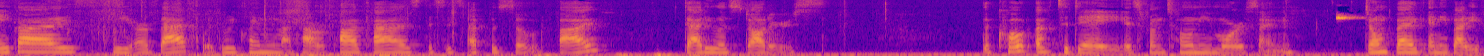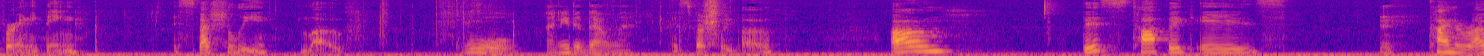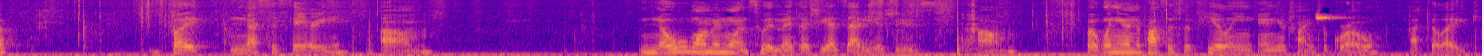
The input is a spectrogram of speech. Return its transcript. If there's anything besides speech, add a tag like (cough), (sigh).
Hey guys, we are back with Reclaiming My Power podcast. This is episode 5 Daddyless Daughters. The quote of today is from Toni Morrison Don't beg anybody for anything, especially love. Ooh, I needed that one. Especially love. Um, this topic is Mm. kind of rough, but necessary. Um, no woman wants to admit that she has daddy issues. Um, but when you're in the process of healing and you're trying to grow, I feel like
